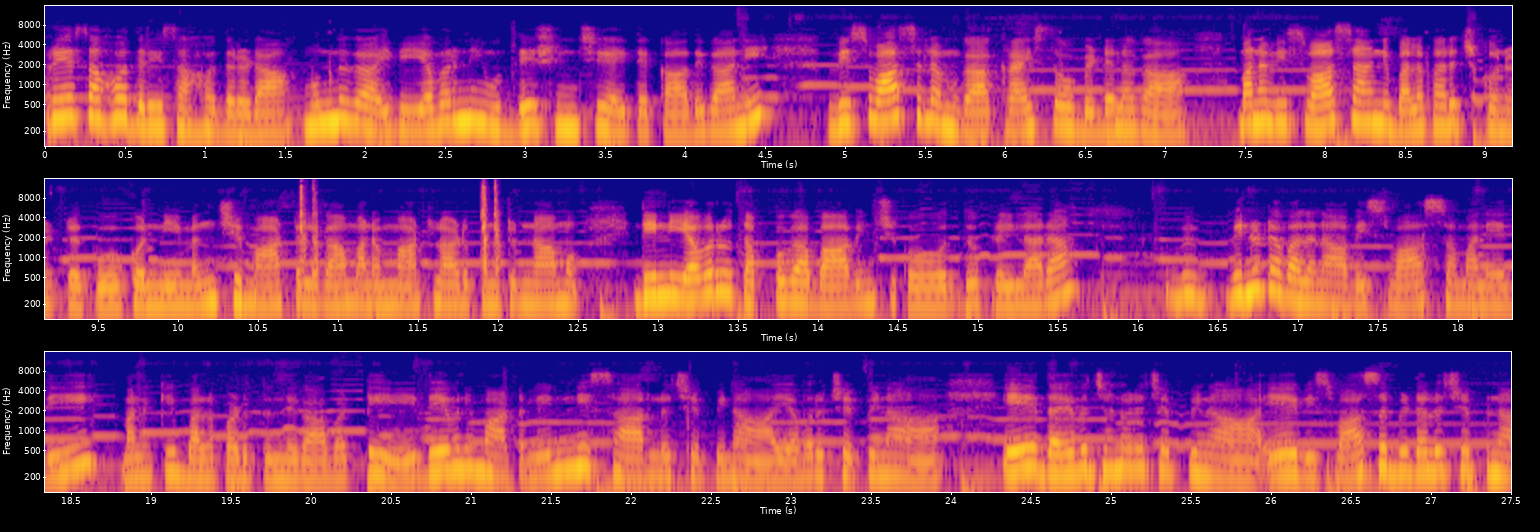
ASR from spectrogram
ప్రియ సహోదరి సహోదరుడా ముందుగా ఇది ఎవరిని ఉద్దేశించి అయితే కాదు కానీ విశ్వాసులంగా క్రైస్తవ బిడ్డలుగా మన విశ్వాసాన్ని బలపరుచుకొనుటకు కొన్ని మంచి మాటలుగా మనం మాట్లాడుకుంటున్నాము. దీన్ని ఎవరు తప్పుగా భావించుకోవద్దు ప్రియులారా. వినుట వలన విశ్వాసం అనేది మనకి బలపడుతుంది కాబట్టి దేవుని మాటలు ఎన్నిసార్లు చెప్పినా ఎవరు చెప్పినా ఏ దైవజనులు చెప్పినా ఏ విశ్వాస బిడ్డలు చెప్పినా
